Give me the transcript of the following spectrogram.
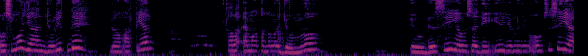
lo semua jangan julid deh dalam artian kalau emang temen lo jomblo ya udah sih gak usah di iya jomblo jomblo gak usah sih ya.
